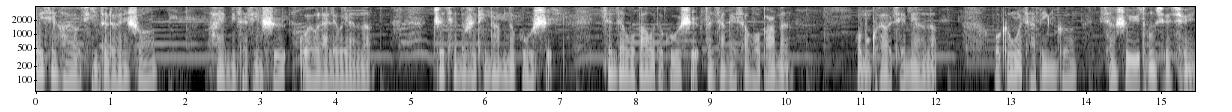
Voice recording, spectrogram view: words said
微信好友晴子留言说：“嗨，迷彩情师，我又来留言了。之前都是听他们的故事，现在我把我的故事分享给小伙伴们。我们快要见面了。我跟我家兵哥相识于同学群，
